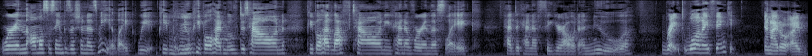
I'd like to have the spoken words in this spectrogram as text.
were in almost the same position as me. Like we people Mm-hmm. new people had moved to town, people had left town. You kind of were in this like had to kind of figure out a new Right. Well, and I think, and I don't, I,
